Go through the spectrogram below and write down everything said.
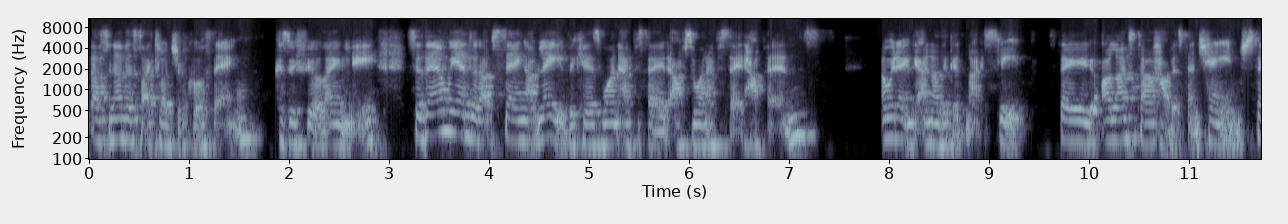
that's another psychological thing because we feel lonely. So then we ended up staying up late because one episode after one episode happens and we don't get another good night's sleep. So our lifestyle habits then change. So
